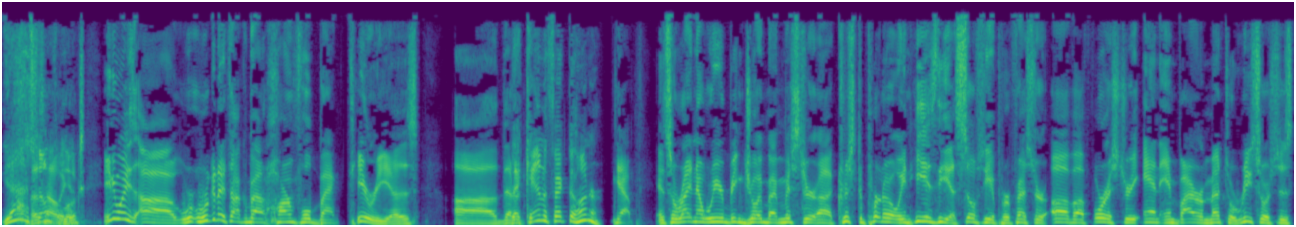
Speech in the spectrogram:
Yeah, that's sounds how it like it. looks. Anyways, uh, we're, we're going to talk about harmful bacterias uh, that, that are, can affect the hunter. yeah. And so right now we're being joined by Mr. Uh, Chris DePerno, and he is the associate professor of uh, forestry and environmental resources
